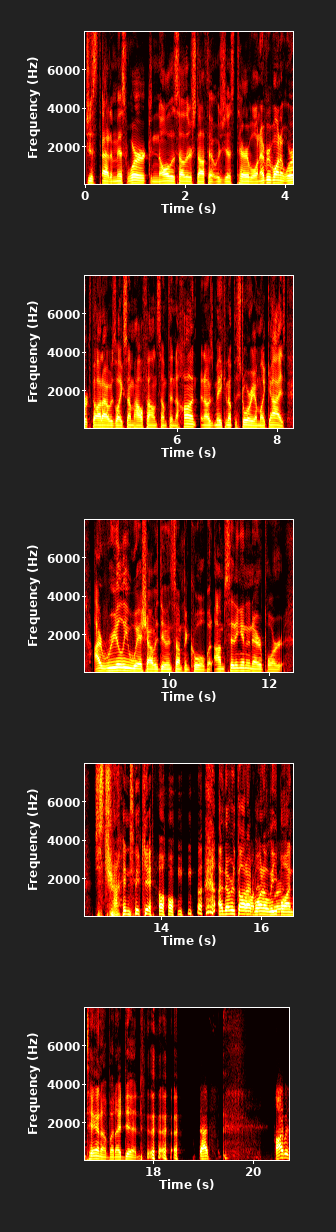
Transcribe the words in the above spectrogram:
just had to miss work and all this other stuff that was just terrible. And everyone at work thought I was like somehow found something to hunt and I was making up the story. I'm like, guys, I really wish I was doing something cool, but I'm sitting in an airport just trying to get home. I never thought Oh, I'd want to leave. Montana, but I did. That's I was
